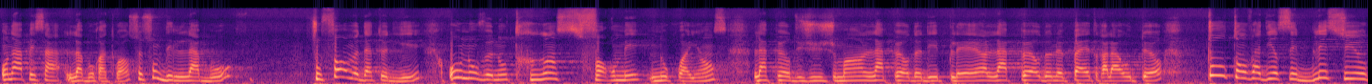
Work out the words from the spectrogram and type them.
on a appelé ça laboratoire. Ce sont des labos sous forme d'atelier où nous venons transformer nos croyances, la peur du jugement, la peur de déplaire, la peur de ne pas être à la hauteur, on va dire, ces blessures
